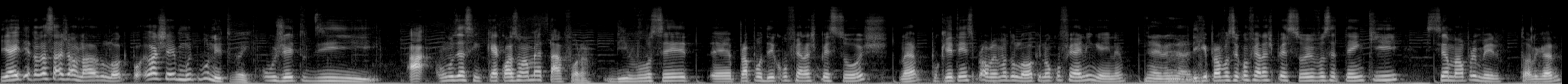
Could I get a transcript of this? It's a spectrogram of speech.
e aí tem toda essa jornada do Loki. Pô, eu achei muito bonito, velho. O jeito de. Ah, vamos dizer assim, que é quase uma metáfora. De você, é, pra poder confiar nas pessoas, né? Porque tem esse problema do Loki não confiar em ninguém, né? É verdade. De que pra você confiar nas pessoas, você tem que se amar primeiro, tá ligado?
